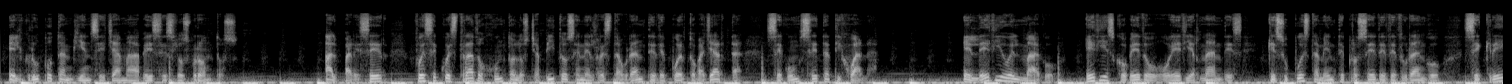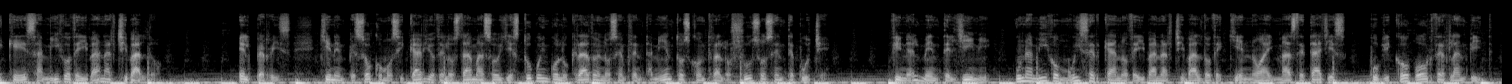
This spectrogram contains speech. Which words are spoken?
El grupo también se llama a veces Los Brontos. Al parecer, fue secuestrado junto a los Chapitos en el restaurante de Puerto Vallarta, según Z Tijuana. El Edio el Mago, Eddie Escobedo o Eddie Hernández, que supuestamente procede de Durango, se cree que es amigo de Iván Archibaldo. El Perris, quien empezó como sicario de los Damaso y estuvo involucrado en los enfrentamientos contra los rusos en Tepuche. Finalmente el Jimmy, un amigo muy cercano de Iván Archibaldo de quien no hay más detalles, publicó Borderland Beat,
